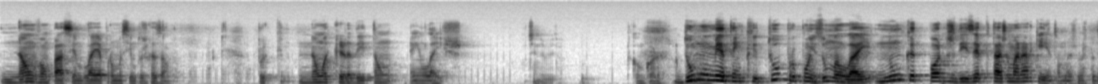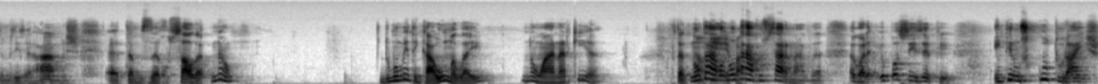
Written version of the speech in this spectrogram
não vão para a Assembleia por uma simples razão. Porque não acreditam em leis. Sem dúvida. Concordo. Do momento em que tu propões uma lei, nunca te podes dizer que estás numa anarquia. Então, mas, podemos dizer, ah, mas ah, estamos a roçá-la. Não. Do momento em que há uma lei, não há anarquia. Portanto, não, Não, está, é- não está a roçar nada. Agora, eu posso dizer que, em termos culturais,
